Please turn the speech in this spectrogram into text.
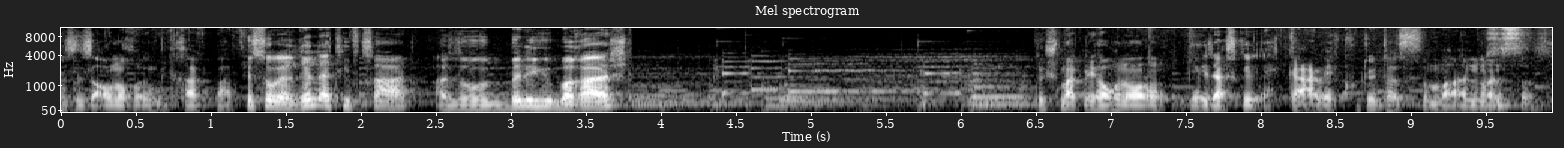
Das ist auch noch irgendwie tragbar. Ist sogar relativ zart, also bin ich überrascht. Geschmacklich auch in Ordnung. Nee, das geht echt gar nicht. Guckt euch das so mal an, Mann. Was ist das?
